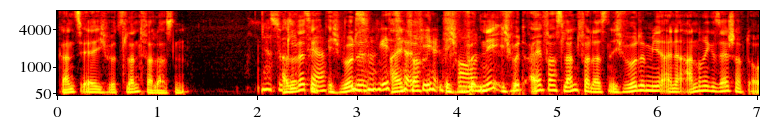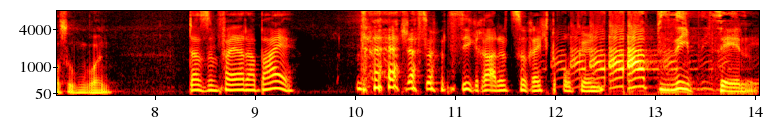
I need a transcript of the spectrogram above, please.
ganz ehrlich, ich würde das Land verlassen. Ja, so also wirklich, ja. ich würde so einfach, ja ich würde, nee, ich würde einfach das Land verlassen. Ich würde mir eine andere Gesellschaft aussuchen wollen. Da sind wir ja dabei. dass wir uns die gerade zurechtruckeln. Ab 17.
